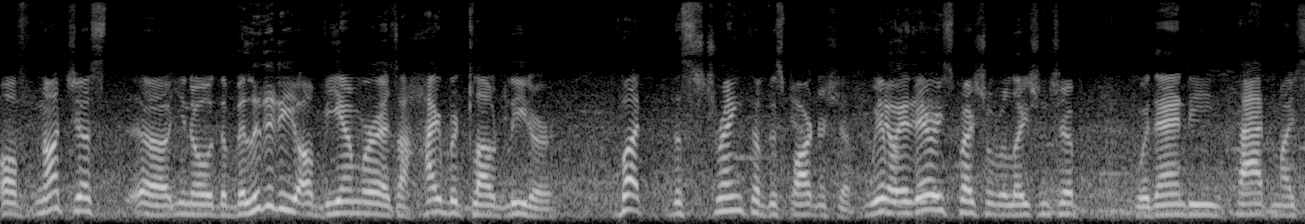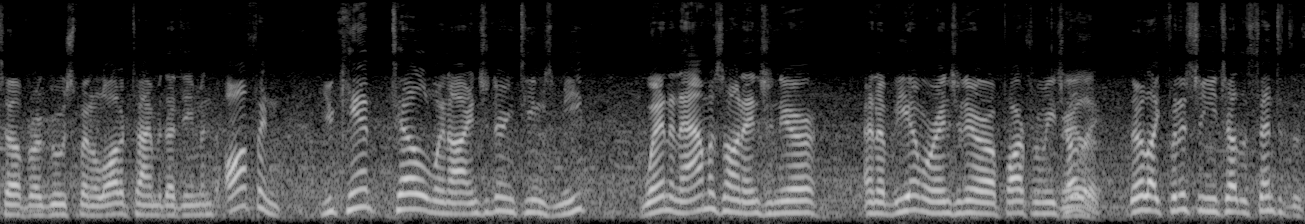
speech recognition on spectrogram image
of not just uh, you know, the validity of VMware as a hybrid cloud leader, but the strength of this partnership. We have you know, a very special relationship with Andy, Pat, myself, Raghu, spent a lot of time with that team, and often you can't tell when our engineering teams meet when an Amazon engineer and a VMware engineer are apart from each really? other. They're like finishing each other's sentences.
